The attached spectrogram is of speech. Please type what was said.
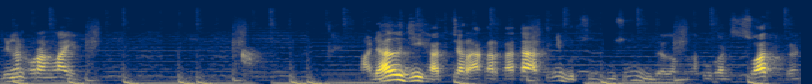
dengan orang lain. Padahal jihad secara akar kata artinya bersungguh-sungguh dalam melakukan sesuatu kan.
